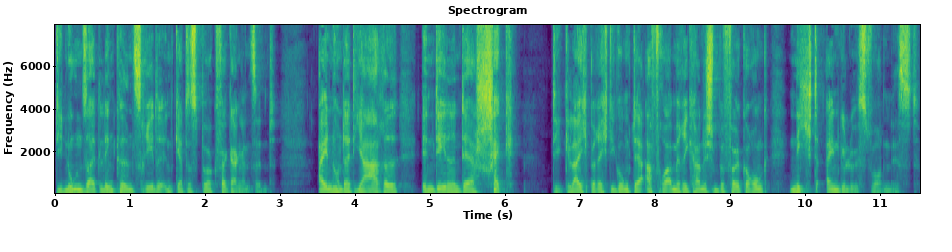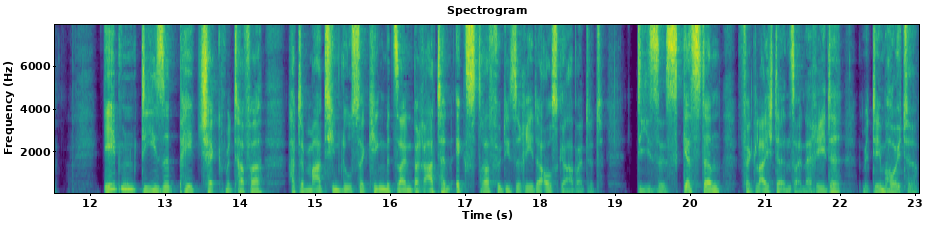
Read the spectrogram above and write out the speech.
die nun seit Lincolns Rede in Gettysburg vergangen sind. 100 Jahre, in denen der Scheck, die Gleichberechtigung der afroamerikanischen Bevölkerung, nicht eingelöst worden ist. Eben diese Paycheck-Metapher hatte Martin Luther King mit seinen Beratern extra für diese Rede ausgearbeitet. Dieses gestern vergleicht er in seiner Rede mit dem heute.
